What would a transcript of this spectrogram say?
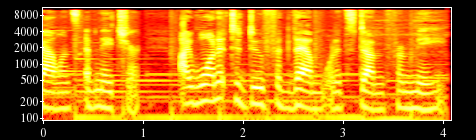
Balance of Nature. I want it to do for them what it's done for me.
